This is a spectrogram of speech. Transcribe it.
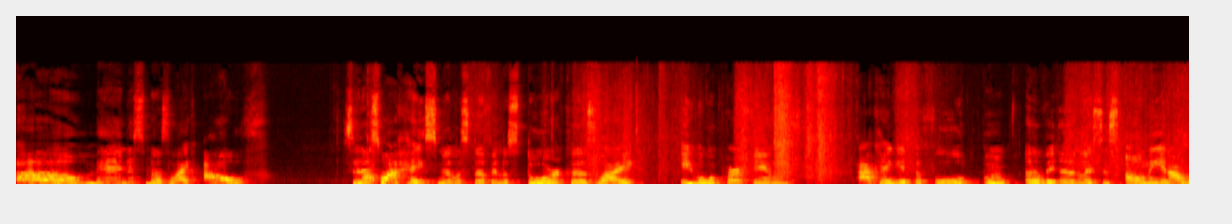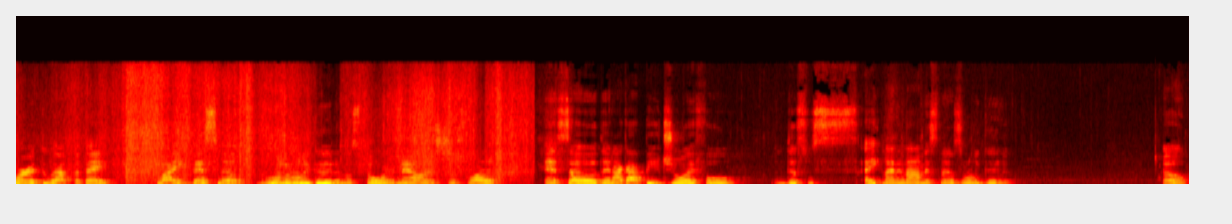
Oh, man. This smells like off. See, that's why I hate smelling stuff in the store. Because, like, even with perfumes, I can't get the full mm of it unless it's on me and I wear it throughout the day. Like, that smelled really, really good in the store. Now it's just like... And so then I got Be Joyful. And this was $8.99. This smells really good. Oh.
